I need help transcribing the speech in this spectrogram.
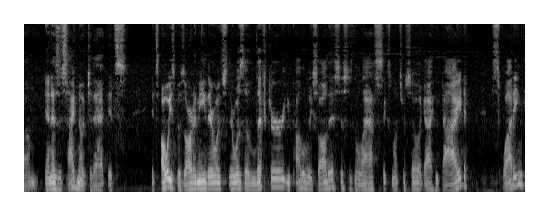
Um, and as a side note to that, it's it's always bizarre to me. There was there was a lifter. You probably saw this. This is the last six months or so. A guy who died squatting.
